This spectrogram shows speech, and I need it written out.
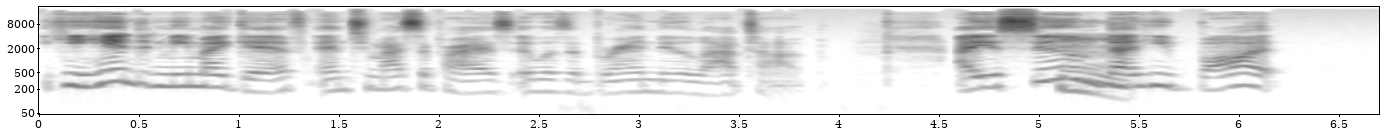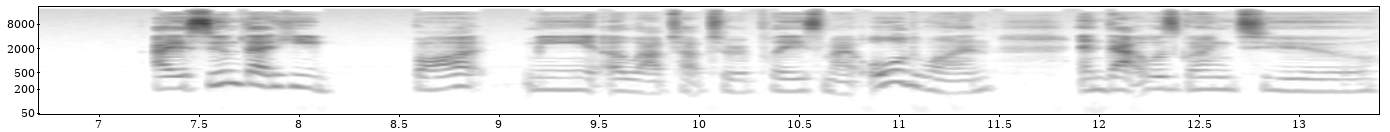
he handed me my gift and to my surprise it was a brand new laptop. I assumed Hmm. that he bought I assumed that he bought me a laptop to replace my old one and that was going to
